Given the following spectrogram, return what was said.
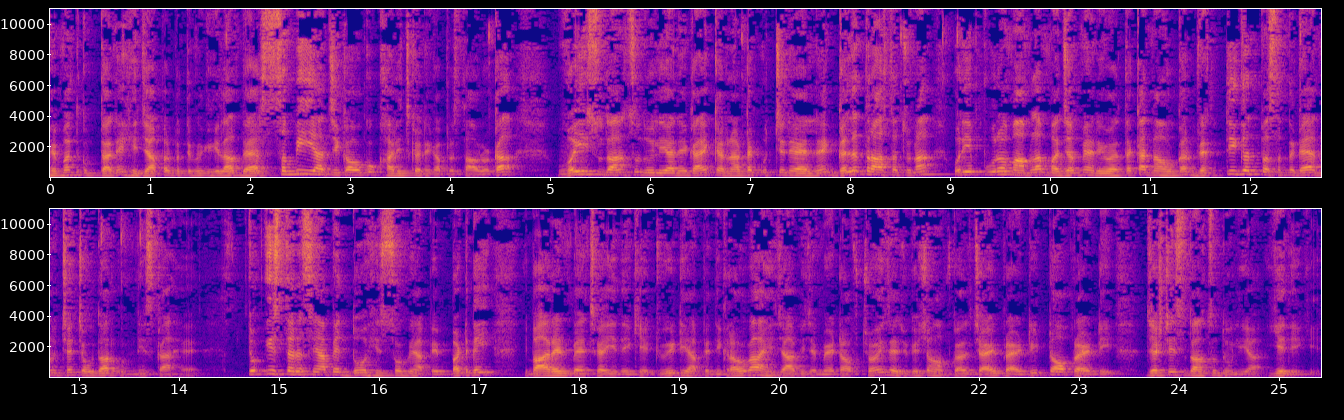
हेमंत गुप्ता ने हिजाब पर प्रतिबंध के खिलाफ दायर सभी याचिकाओं को खारिज करने का प्रस्ताव रखा। वही सुधांशु दुलिया ने कहा कर्नाटक उच्च न्यायालय ने गलत रास्ता चुना और ये पूरा मामला मज़हब में अनिवार्यता का न होकर व्यक्तिगत पसंद का अनुच्छेद चौदह और उन्नीस का है। तो इस तरह से यहाँ पे दो हिस्सों में यहाँ पे बट गई बार एंड बेंच का ये देखिए ट्वीट यहाँ पे दिख रहा होगा हिजाब is a matter of choice education of girl child priority top priority justice Sudhanshu Dhulia ये देखिए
